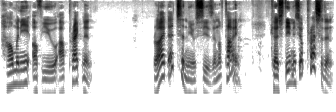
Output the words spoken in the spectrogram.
how many of you are pregnant? Right? That's a new season of time. Kirstine is your president.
